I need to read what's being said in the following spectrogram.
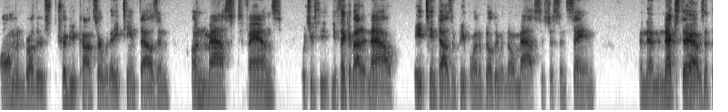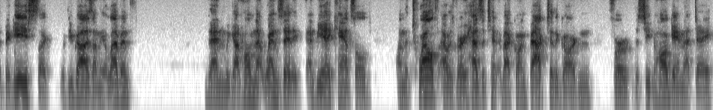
Allman Brothers tribute concert with 18,000 unmasked fans. Which, if you think about it now, 18,000 people in a building with no masks is just insane. And then the next day, I was at the Big East, like with you guys on the 11th. Then we got home that Wednesday. The NBA canceled. On the 12th, I was very hesitant about going back to the Garden for the Seton Hall game that day.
